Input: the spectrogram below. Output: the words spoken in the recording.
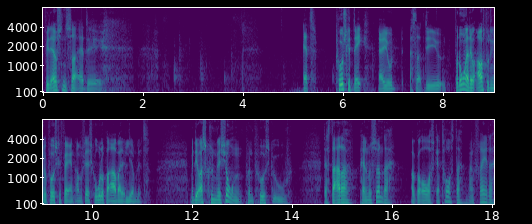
For det er jo sådan så, at, øh, at påskedag er jo, altså det er jo, for nogle er det jo afslutningen på påskeferien, og man skal i skole på arbejde lige om lidt. Men det er også kulminationen på en påskeuge. Der starter palmesøndag og går over skærtorsdag, lang fredag,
